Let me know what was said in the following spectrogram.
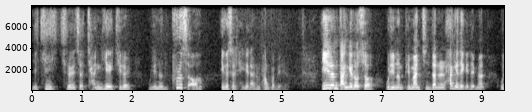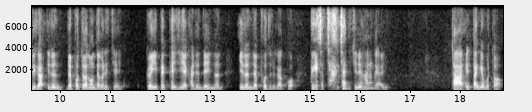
이기 치료에서 장기의 기를 우리는 풀어서 이것을 해결하는 방법이에요. 이런 단계로서 우리는 비만 진단을 하게 되게 되면 우리가 이런 레포트가 나온다 그랬지. 거의 100페이지에 관련되어 있는 이런 레포트를 갖고 거기서 차근차근 진행하는 거야. 자, 1단계부터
